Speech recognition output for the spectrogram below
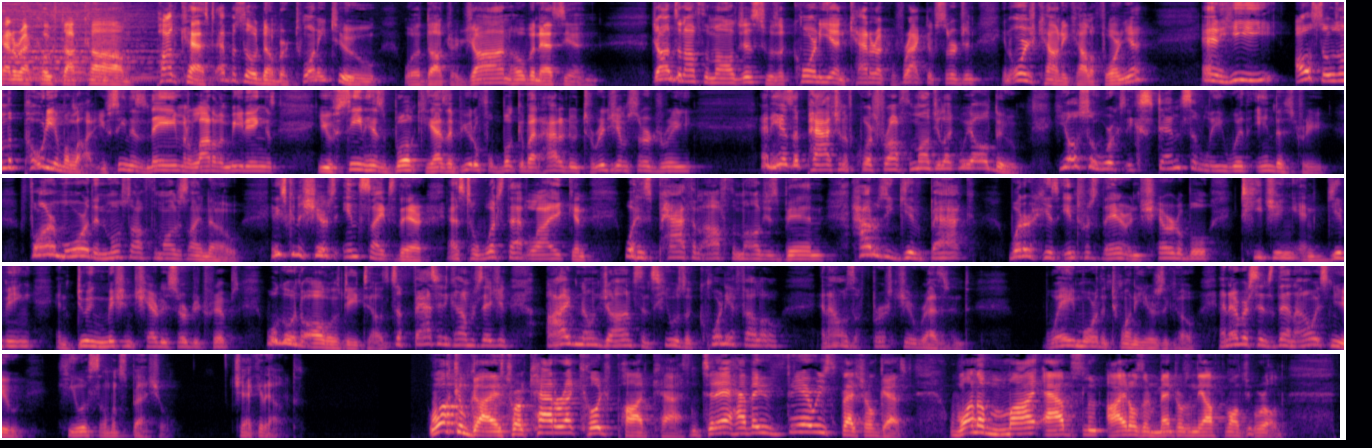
CataractCoach.com, podcast episode number 22 with Dr. John Hovanesian. John's an ophthalmologist who is a cornea and cataract refractive surgeon in Orange County, California. And he also is on the podium a lot. You've seen his name in a lot of the meetings. You've seen his book. He has a beautiful book about how to do pterygium surgery. And he has a passion, of course, for ophthalmology like we all do. He also works extensively with industry far more than most ophthalmologists I know. And he's going to share his insights there as to what's that like and what his path in ophthalmology has been. How does he give back? What are his interests there in charitable teaching and giving and doing mission charity surgery trips? We'll go into all those details. It's a fascinating conversation. I've known John since he was a cornea fellow and I was a first year resident way more than 20 years ago. And ever since then, I always knew he was someone special. Check it out. Welcome, guys, to our Cataract Coach podcast. And today I have a very special guest, one of my absolute idols and mentors in the ophthalmology world.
